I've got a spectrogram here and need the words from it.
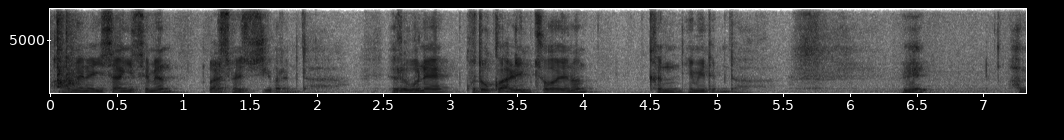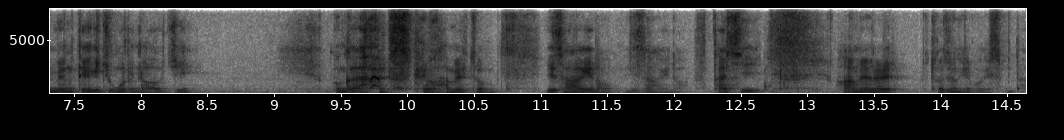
화면에 이상이 있으면 말씀해 주시기 바랍니다. 여러분의 구독과 알림, 좋아요는 큰 힘이 됩니다. 왜 한 명 대기 중으로 나오지? 뭔가 화면이 좀 이상하게 나오 이상하게 나오 다시 화면을 조정해 보겠습니다.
